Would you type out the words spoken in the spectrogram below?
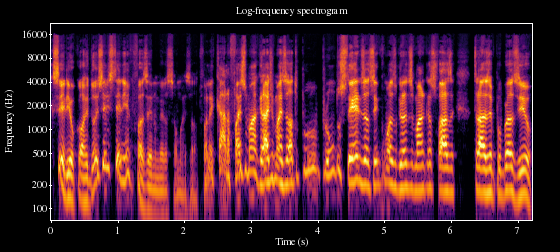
que seria o Corre 2, eles teriam que fazer numeração mais alta. Falei, cara, faz uma grade mais alta para um dos tênis, assim como as grandes marcas fazem, trazem para o Brasil.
